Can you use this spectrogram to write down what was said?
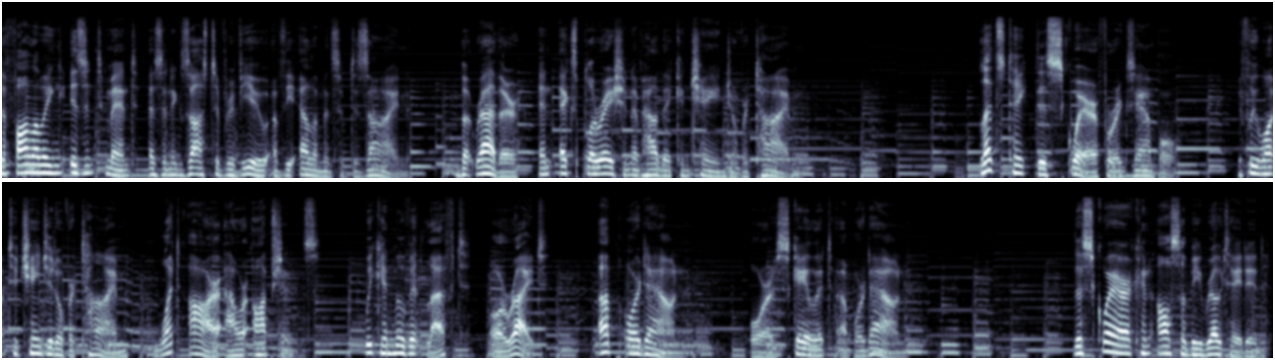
The following isn't meant as an exhaustive review of the elements of design, but rather an exploration of how they can change over time. Let's take this square for example. If we want to change it over time, what are our options? We can move it left or right, up or down, or scale it up or down. The square can also be rotated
